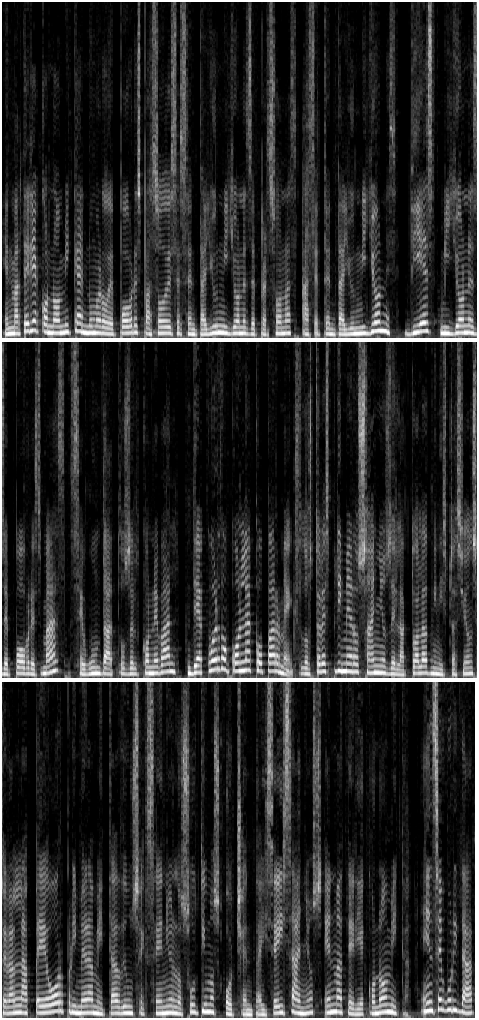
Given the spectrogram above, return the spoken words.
En materia económica, el número de pobres pasó de 61 millones de personas a 71 millones, 10 millones de pobres más, según datos del Coneval. De acuerdo con la Coparmex, los tres primeros años de la actual administración serán la peor primera mitad de un sexenio en los últimos 86 años en materia económica. En seguridad,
